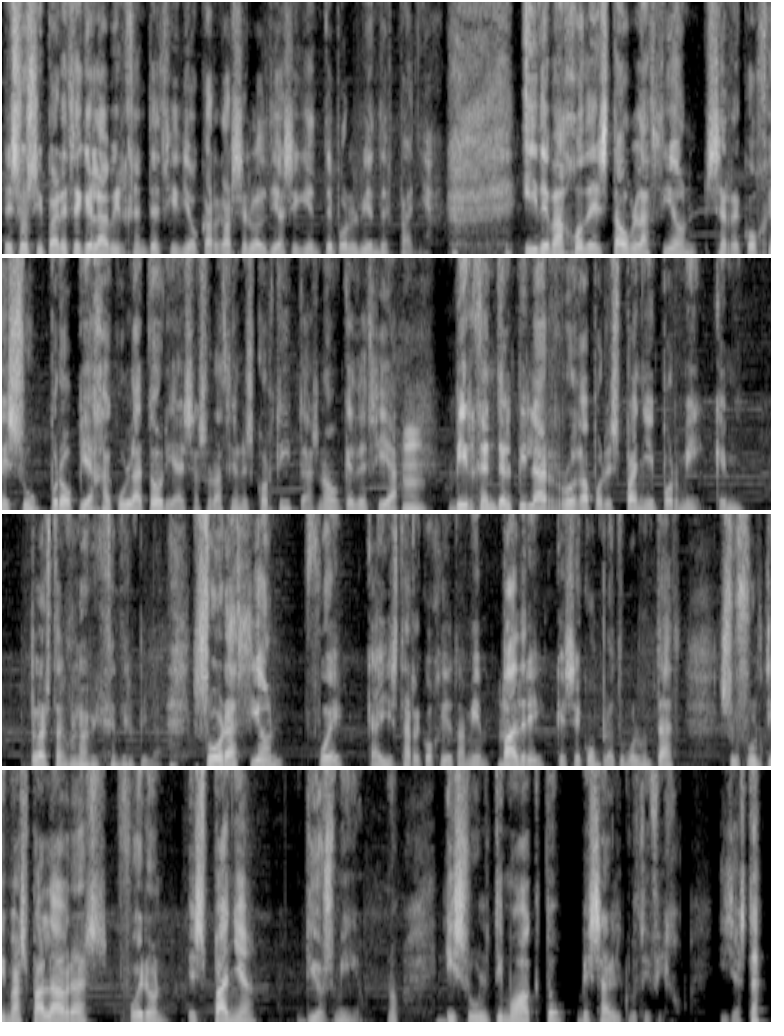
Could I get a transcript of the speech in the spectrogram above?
Eso sí, parece que la Virgen decidió cargárselo al día siguiente por el bien de España. Y debajo de esta oblación se recoge su propia ejaculatoria, esas oraciones cortitas, ¿no? Que decía, Mm. Virgen del Pilar, ruega por España y por mí, que emplastan con la Virgen del Pilar. Su oración fue, que ahí está recogido también, Padre, que se cumpla tu voluntad. Sus últimas palabras fueron, España, Dios mío, ¿no? Y su último acto, besar el crucifijo. Y ya está.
